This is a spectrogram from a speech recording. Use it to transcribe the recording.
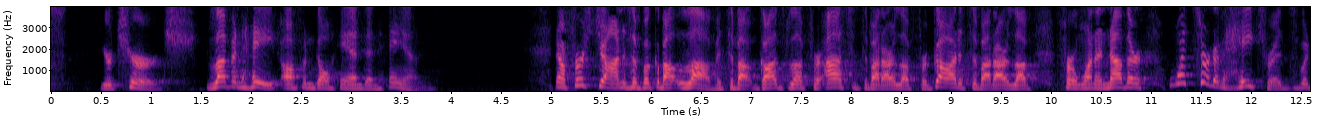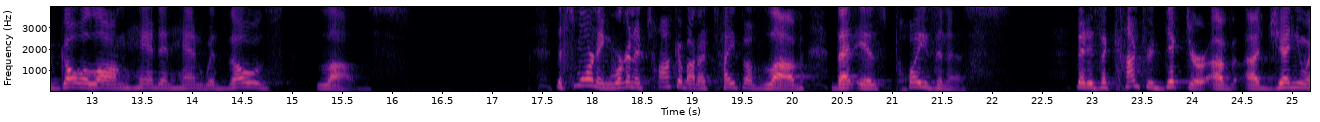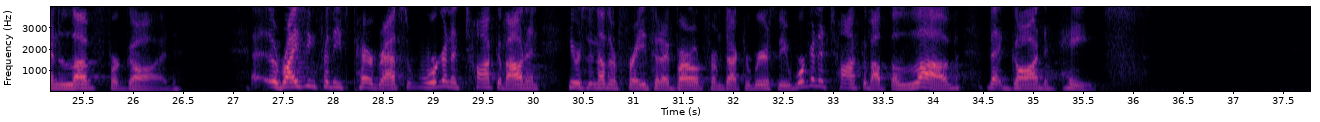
your church. Love and hate often go hand in hand. Now, First John is a book about love. It's about God's love for us. It's about our love for God. It's about our love for one another. What sort of hatreds would go along hand in hand with those loves? This morning, we're going to talk about a type of love that is poisonous, that is a contradictor of a genuine love for God. Arising uh, for these paragraphs, we're going to talk about, and here's another phrase that I borrowed from Dr. Wiersbe we're going to talk about the love that God hates.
